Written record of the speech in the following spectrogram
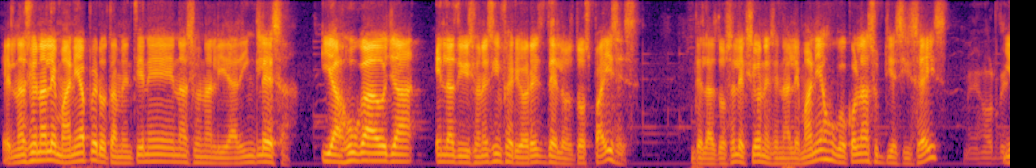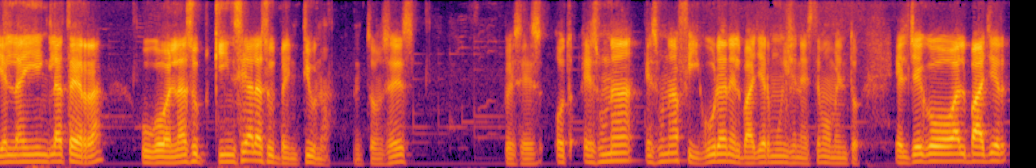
Él nació en Alemania, pero también tiene nacionalidad inglesa y ha jugado ya en las divisiones inferiores de los dos países, de las dos selecciones. En Alemania jugó con la sub-16 y en la Inglaterra jugó en la sub-15 a la sub-21. Entonces, pues es, es, una, es una figura en el Bayern Múnich en este momento. Él llegó al Bayern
